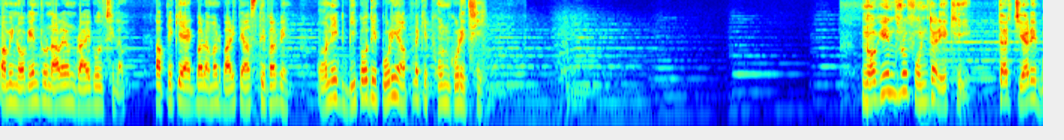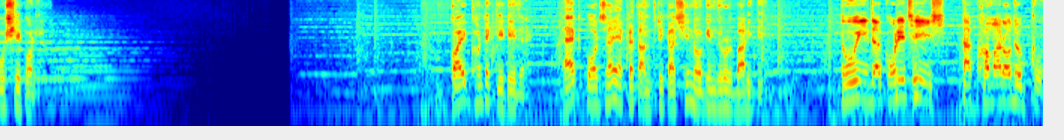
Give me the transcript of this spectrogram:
আমি নগেন্দ্র নারায়ণ রায় বলছিলাম। আপনি কি একবার আমার বাড়িতে আসতে পারবেন? অনেক বিপদে পড়ে আপনাকে ফোন করেছি। নগেন্দ্র ফোনটা রেখে তার চেয়ারে বসে পড়ে। কয়েক ঘণ্টা কেটে যায়। এক পর্যায়ে একটা তান্ত্রিক আসে নগেন্দ্রর বাড়িতে। তুই যা করেছিস তা ক্ষমার অযোগ্য।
